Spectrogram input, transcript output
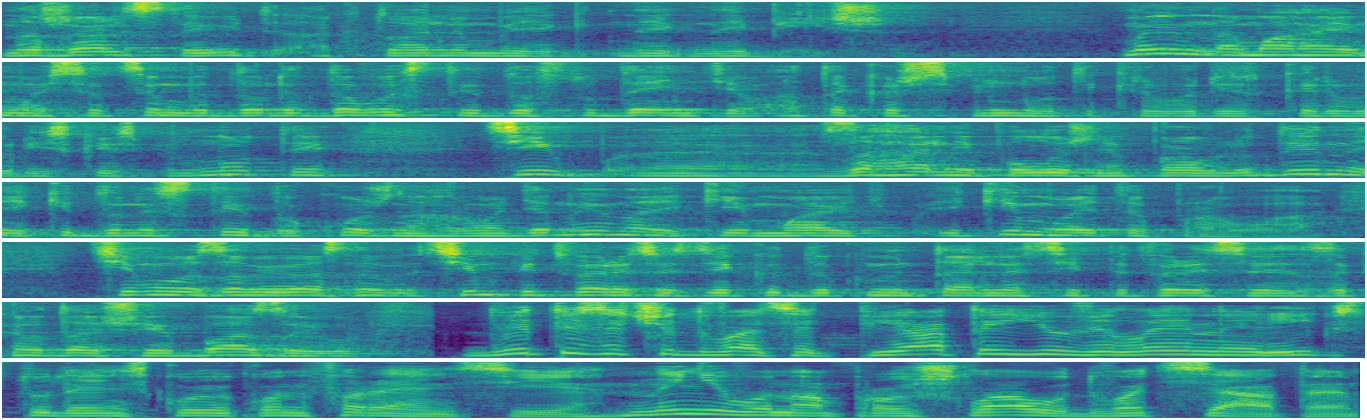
на жаль, стають актуальними як най- найбільше. Ми намагаємося цим довести до студентів, а також спільноти Криворіз- Криворізької спільноти, ці е, загальні положення прав людини, які донести до кожного громадянина, які мають, які мають права. Чим ви зобов'язані, чим підтверджується документально, ці підтверджується законодавчою базою, 2025 – ювілейний рік студентської конференції. Нині вона пройшла у 20-те.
